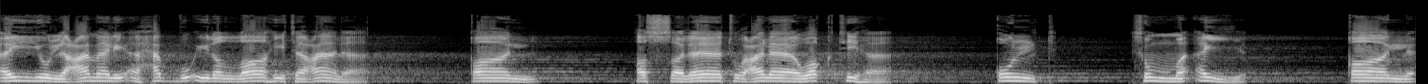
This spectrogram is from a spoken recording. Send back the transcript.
أي العمل أحب إلى الله تعالى؟ قال الصلاة على وقتها. قلت ثم أي؟ قال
